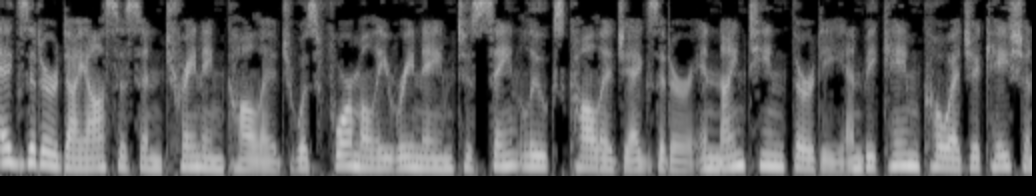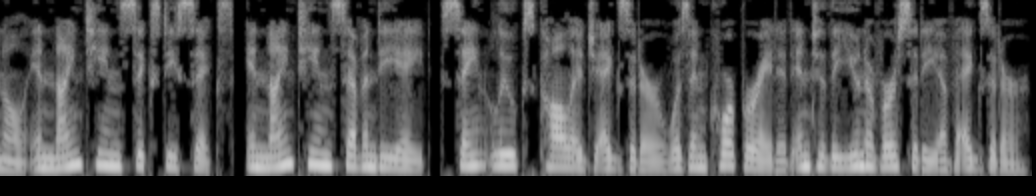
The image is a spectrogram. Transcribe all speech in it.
Exeter Diocesan Training College was formally renamed to St. Luke's College Exeter in 1930 and became coeducational in 1966. In 1978, St. Luke's College Exeter was incorporated into the University of Exeter.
